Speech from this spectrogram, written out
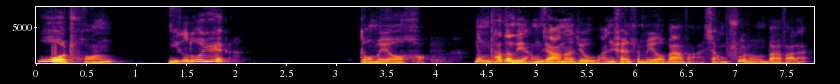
卧床一个多月。都没有好，那么他的娘家呢，就完全是没有办法，想不出什么办法来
